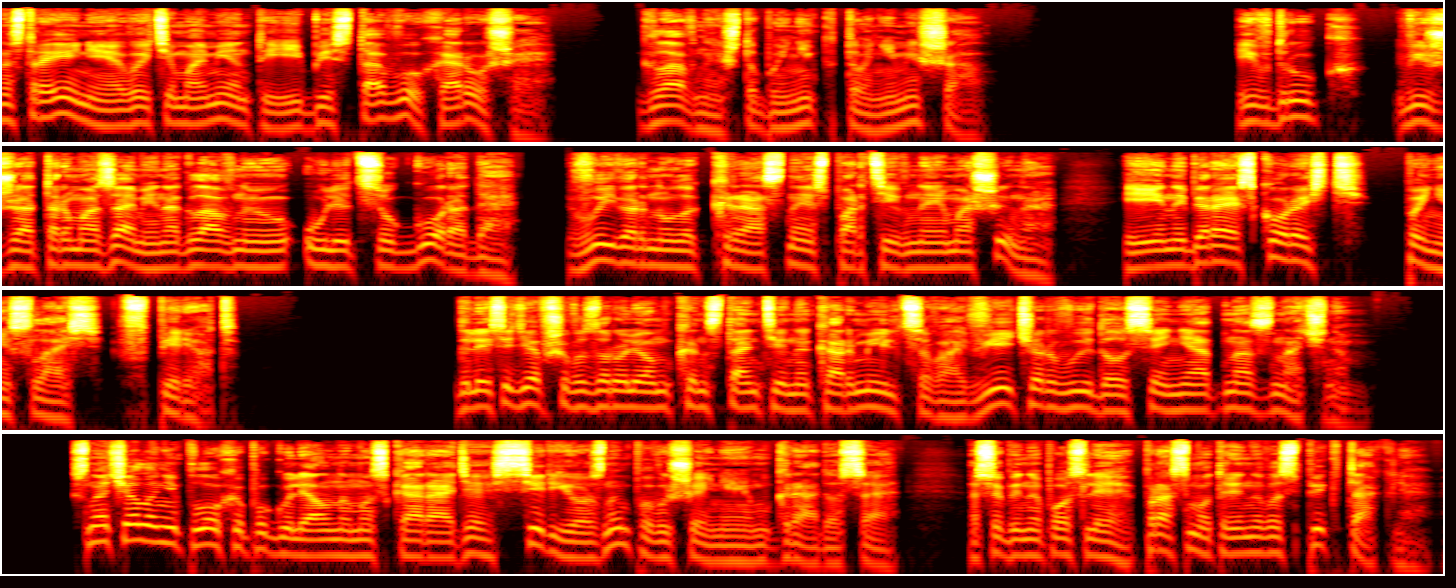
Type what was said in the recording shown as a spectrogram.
Настроение в эти моменты и без того хорошее. Главное, чтобы никто не мешал. И вдруг, визжа тормозами на главную улицу города, вывернула красная спортивная машина и, набирая скорость, понеслась вперед. Для сидевшего за рулем Константина Кормильцева вечер выдался неоднозначным. Сначала неплохо погулял на маскараде с серьезным повышением градуса, особенно после просмотренного спектакля.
